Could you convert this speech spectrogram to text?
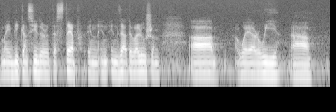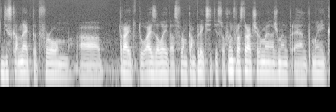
may be considered a step in, in, in that evolution uh, where we disconnected from, uh, tried to isolate us from complexities of infrastructure management and make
